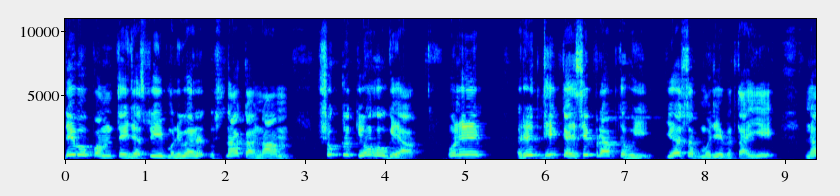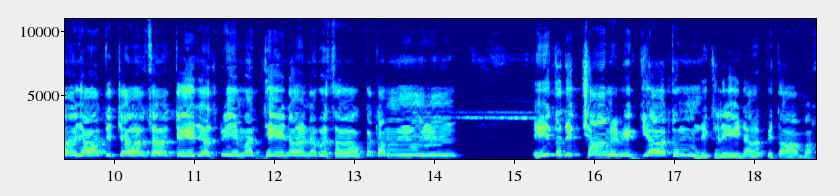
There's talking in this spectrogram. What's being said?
देवोपम तेजस्वी मुनिवर उष्णा का नाम शुक्र क्यों हो गया? उन्हें रिद्धि कैसे प्राप्त हुई? यह सब मुझे बताइए। न याति च स तेजस्वी मध्य न नभस कथम। एक विज्ञा तुम निखले न पितामह।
